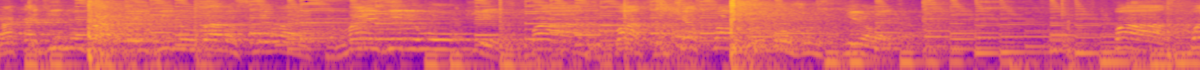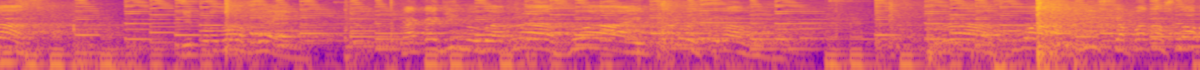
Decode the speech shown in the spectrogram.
Как один удар, воедино удары сливаются. Майгири лоуки. Бас, бас. Сейчас паузу должен сделать. Бас, бас. И продолжаем. Как один удар. Раз, два. И второй сразу же. Раз, два. Близко подошла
